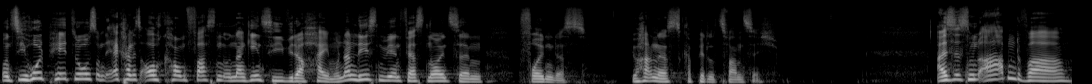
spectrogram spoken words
Und sie holt Petrus und er kann es auch kaum fassen und dann gehen sie wieder heim. Und dann lesen wir in Vers 19 folgendes. Johannes Kapitel 20. Als es nun Abend war,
